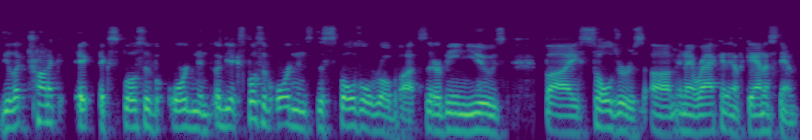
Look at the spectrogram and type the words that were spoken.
the electronic explosive ordnance, uh, the explosive ordnance disposal robots that are being used by soldiers um, in Iraq and Afghanistan.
